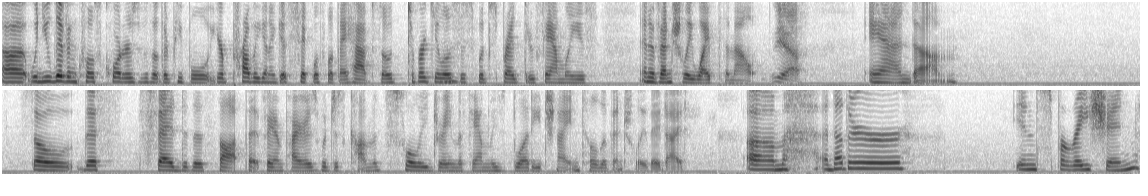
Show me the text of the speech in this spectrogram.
uh, when you live in close quarters with other people, you're probably going to get sick with what they have. So tuberculosis would spread through families and eventually wipe them out. Yeah. And um, so this fed the thought that vampires would just come and slowly drain the family's blood each night until eventually they died. Um, another inspiration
